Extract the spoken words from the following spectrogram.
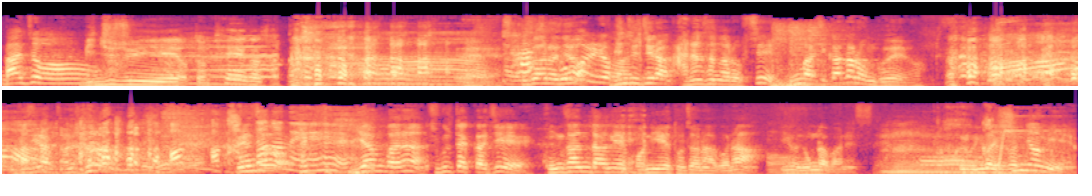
맞아. 민주주의의 어떤 폐해가 가끔 네. 사고 그거는요. 민주주의랑 아는 상관없이 입맛이 까다로운 거예요. 민주주의랑 전혀 상관없는. 아, 아, 그래서 간단하네. 이 양반은 죽을 때까지 공산당의 권위에 도전하거나 이거 용납 안 했어요. 그리고 이건 신념이에요.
